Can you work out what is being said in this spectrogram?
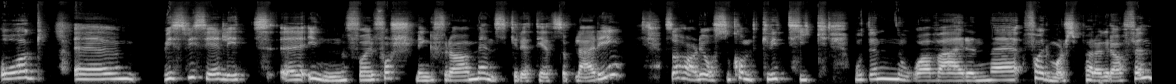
og eh, hvis vi ser litt eh, innenfor forskning fra menneskerettighetsopplæring, så har det jo også kommet kritikk mot den nåværende formålsparagrafen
